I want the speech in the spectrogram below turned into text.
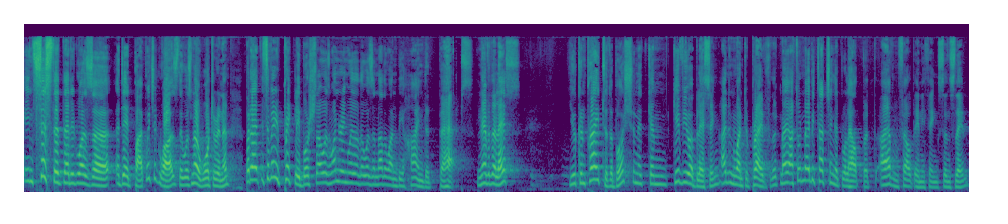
insisted that it was a, a, dead pipe, which it was. There was no water in it. But uh, it's a very prickly bush, so I was wondering whether there was another one behind it, perhaps. Nevertheless, you can pray to the bush and it can give you a blessing. I didn't want to pray for it. I thought maybe touching it will help, but I haven't felt anything since then.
